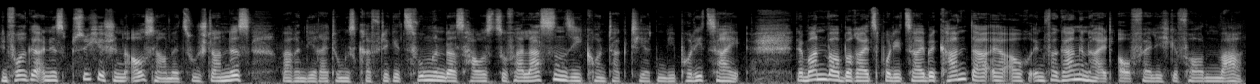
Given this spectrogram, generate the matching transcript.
Infolge eines psychischen Ausnahmezustandes waren die Rettungskräfte gezwungen, das Haus zu verlassen. Sie kontaktierten die Polizei. Der Mann war bereits Polizei bekannt, da er auch in Vergangenheit auffällig geworden war.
